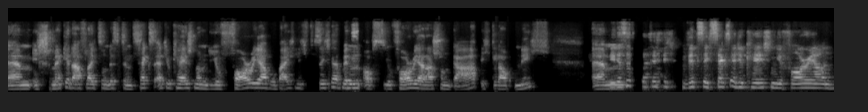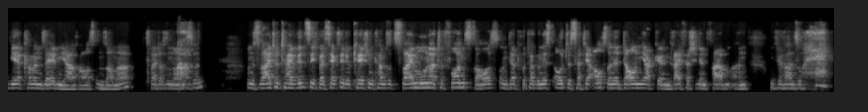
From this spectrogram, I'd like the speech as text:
Ähm, ich schmecke da vielleicht so ein bisschen Sex Education und Euphoria, wobei ich nicht sicher bin, ob es Euphoria da schon gab. Ich glaube nicht. Ähm, nee, das ist tatsächlich witzig. Sex Education, Euphoria und wir kamen im selben Jahr raus im Sommer 2019. Ah. Und es war halt total witzig, weil Sex Education kam so zwei Monate vor uns raus und der Protagonist Otis hat ja auch so eine Downjacke in drei verschiedenen Farben an. Und wir waren so, hä?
